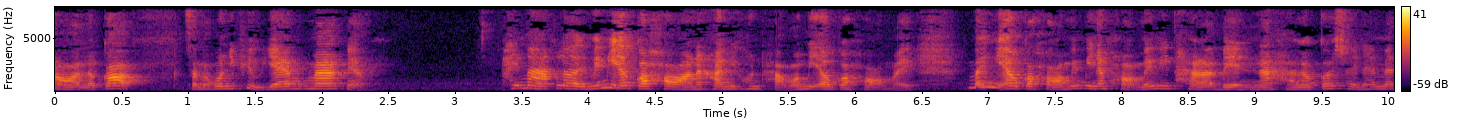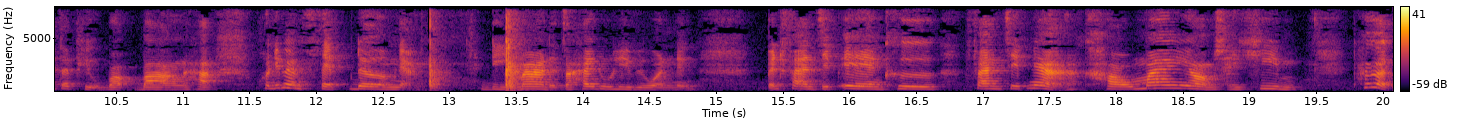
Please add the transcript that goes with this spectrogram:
นอนแล้วก็สำหรับคนที่ผิวแย่มากๆเนี่ย ให้ mark เลยไม่มีแอลกอฮอล์นะคะ มีคนถามว่ามีแอลกอฮอล์ไหมไม่มีแอลกอฮอล์ไม่มีน้ำหอมไม่มีพาราเบนนะคะ แล้วก็ใช้ได้แม้แต่ผิวบอบบางนะคะ คนที่เป็น seb derm เนี่ยดีมากเดี๋ยวจะให้ดูรีวิววันหนึ่งเป็นแฟนจิ๊บเองคือแฟนจิ๊บเนี่ยเขาไม่ยอมใช้ครีม ถ้าเกิด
